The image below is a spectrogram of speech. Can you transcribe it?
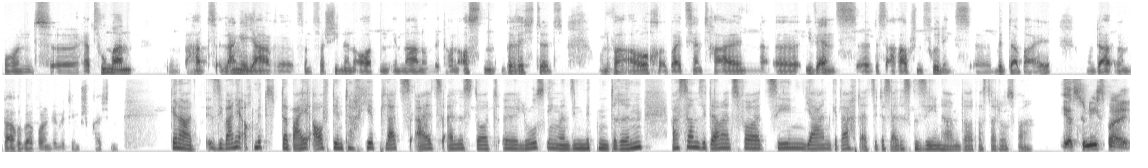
Und äh, Herr Thumann hat lange Jahre von verschiedenen Orten im Nahen und Mittleren Osten berichtet und war auch bei zentralen äh, Events äh, des arabischen Frühlings äh, mit dabei. Und, da, und darüber wollen wir mit ihm sprechen. Genau, Sie waren ja auch mit dabei auf dem Tahrirplatz, als alles dort äh, losging, waren Sie mittendrin. Was haben Sie damals vor zehn Jahren gedacht, als Sie das alles gesehen haben dort, was da los war? Ja, zunächst mal,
